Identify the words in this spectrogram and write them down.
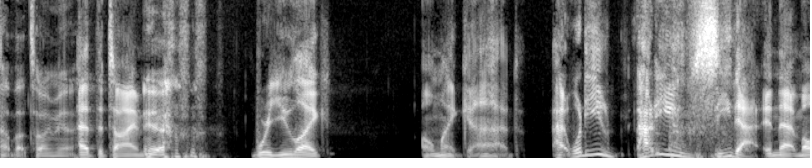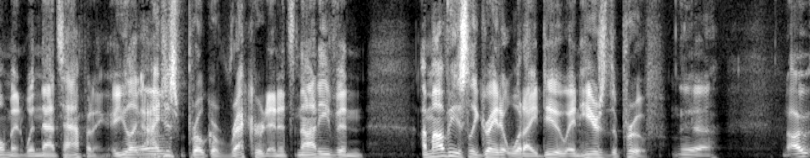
At that time, yeah. at the time. yeah. Were you like, oh my god? How, what do you? How do you see that in that moment when that's happening? Are you like, I Um, just broke a record and it's not even. I'm obviously great at what I do, and here's the proof. Yeah. I,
